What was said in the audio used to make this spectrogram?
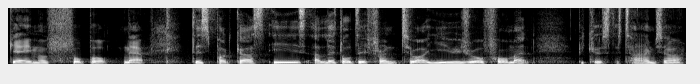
game of football. Now, this podcast is a little different to our usual format because the times are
